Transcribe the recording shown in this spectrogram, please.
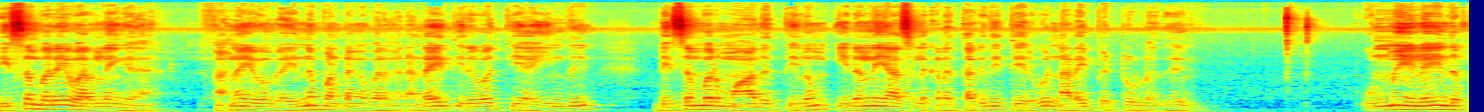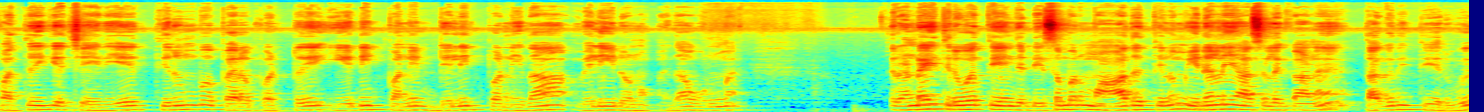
டிசம்பரே வரலைங்க. ஆனால் இவங்க என்ன பண்ணிட்டாங்க பாருங்கள் ரெண்டாயிரத்தி இருபத்தி ஐந்து டிசம்பர் மாதத்திலும் இடநிலை ஆசிரியர்கள தகுதி தேர்வு நடைபெற்றுள்ளது. உண்மையிலே இந்த பத்திரிகை செய்தியை திரும்ப பெறப்பட்டு எடிட் பண்ணி டெலிட் பண்ணி தான் வெளியிடணும். இதுதான் உண்மை. ரெண்டாயிரத்தி இருபத்தி ஐந்து டிசம்பர் மாதத்திலும் இடைநிலை ஆசிரியர்களுக்கான தகுதி தேர்வு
